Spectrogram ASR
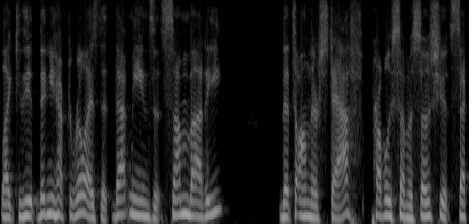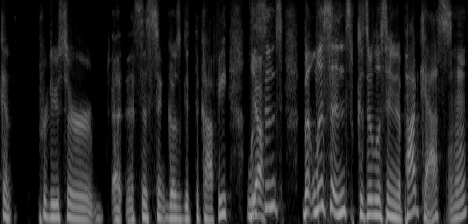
like the, then you have to realize that that means that somebody that's on their staff, probably some associate, second producer, uh, assistant, goes get the coffee, Yeah. listens, but listens because they're listening to podcasts, Mhm.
